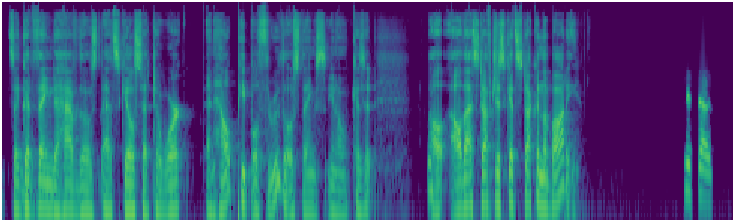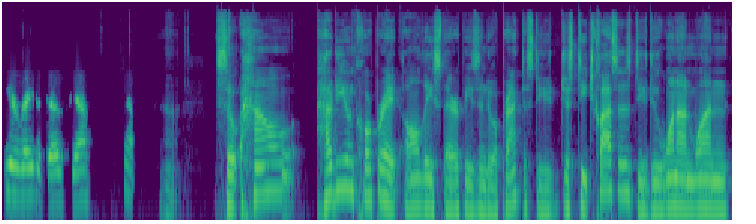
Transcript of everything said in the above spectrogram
it's a good thing to have those that skill set to work and help people through those things, you know, because it all, all that stuff just gets stuck in the body. It does. You're right. It does. Yeah. Yeah. Yeah. So how how do you incorporate all these therapies into a practice? Do you just teach classes? Do you do one on one,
